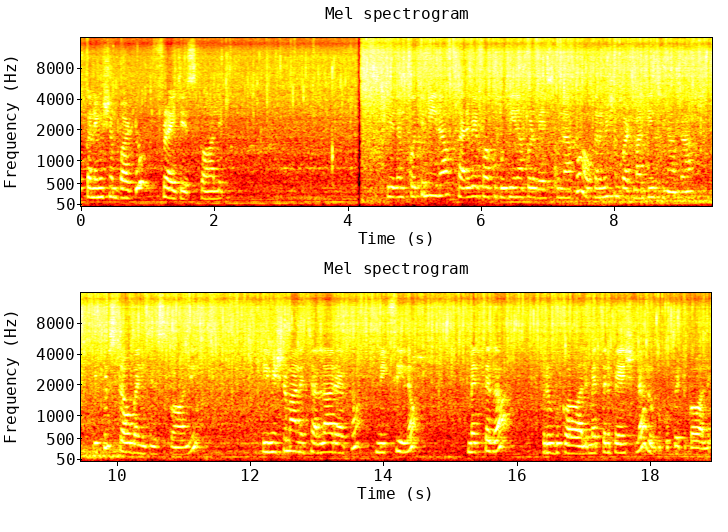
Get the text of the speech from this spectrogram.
ఒక నిమిషం పాటు ఫ్రై చేసుకోవాలి. ఈ విధంగా కొత్తిమీర కరివేపాకు పుదీనా కూడా వేసుకున్నాక ఒక నిమిషం పాటు మగ్గించినాక ఇప్పుడు స్టవ్ బంద్ చేసుకోవాలి. ఈ మిశ్రమాన్ని చల్లారాక మిక్సీలో మెత్తగా రుబ్బుకోవాలి. మెత్తని పేస్ట్లా రుబ్బుకు పెట్టుకోవాలి.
